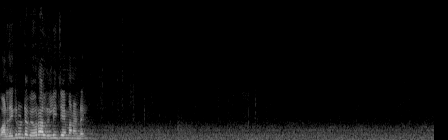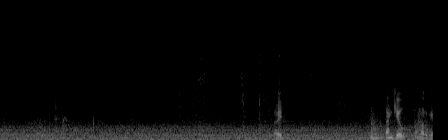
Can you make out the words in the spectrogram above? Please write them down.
వాళ్ళ దగ్గర ఉంటే వివరాలు రిలీజ్ చేయమనండి రైట్ థ్యాంక్ యూ అందరికీ.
